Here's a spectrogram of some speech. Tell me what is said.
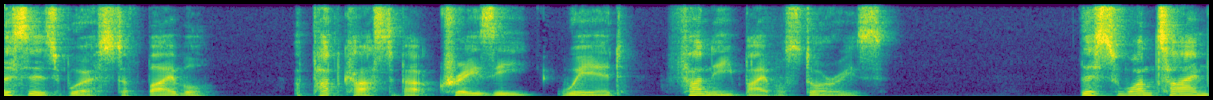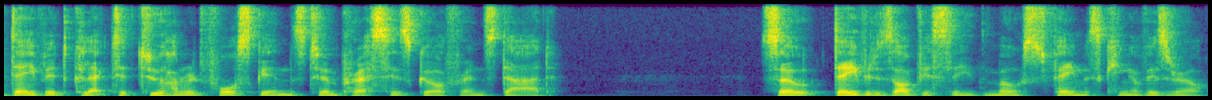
This is Worst of Bible, a podcast about crazy, weird, funny Bible stories. This one time, David collected 200 foreskins to impress his girlfriend's dad. So, David is obviously the most famous king of Israel.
